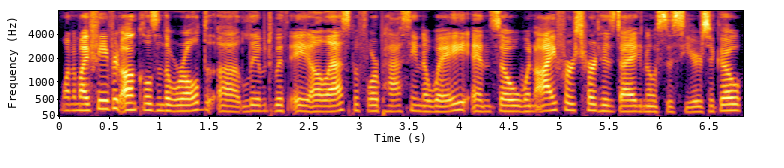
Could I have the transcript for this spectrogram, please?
one of my favorite uncles in the world uh, lived with ALS before passing away. And so when I first heard his diagnosis years ago,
